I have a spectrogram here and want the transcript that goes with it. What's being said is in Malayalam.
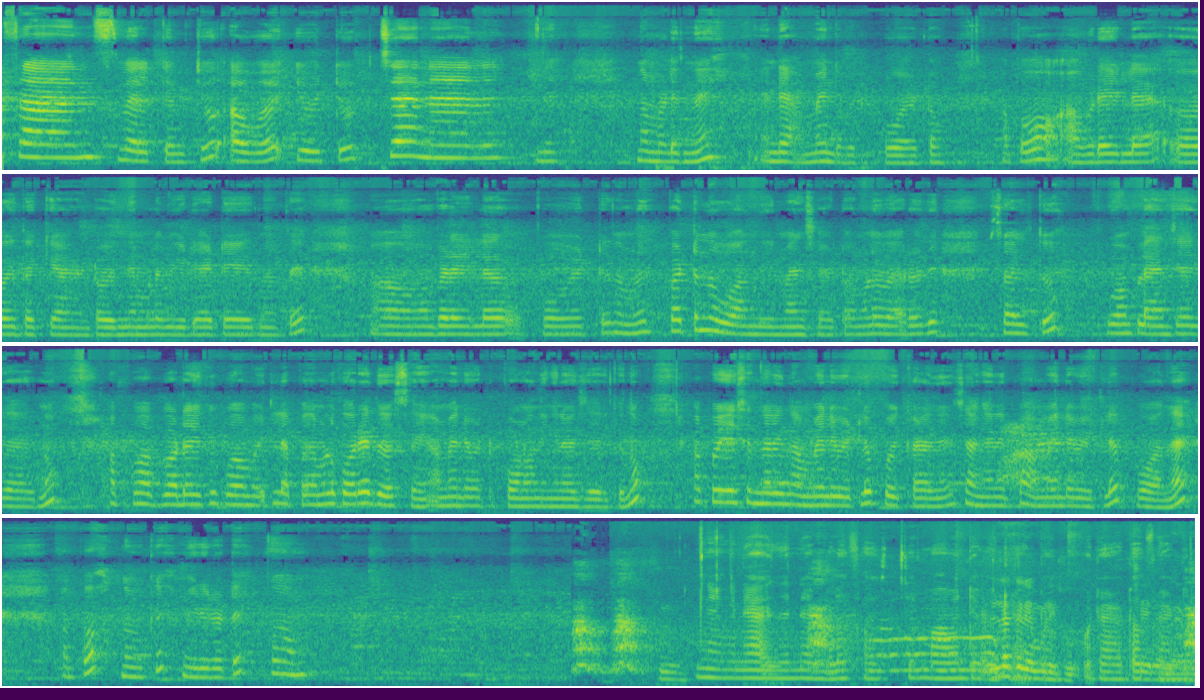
Hi friends welcome to our YouTube channel നമ്മളിന്ന് എന്റെ അമ്മേന്റെ വീട്ടിൽ പോകാം കേട്ടോ അപ്പോൾ അവിടെയുള്ള ഇതൊക്കെയാണ് കേട്ടോ നമ്മൾ വീഡിയോ ആയിട്ട് ചെയ്യുന്നത്. ഇവിടെയുള്ള പോയിട്ട് നമ്മൾ പെട്ടെന്ന് പോകാൻ തീരുമാനിച്ചു കേട്ടോ നമ്മൾ വേറൊരു സ്ഥലത്ത് പോകാൻ പ്ലാൻ ചെയ്തായിരുന്നു അപ്പോൾ അവിടേക്ക് പോകാൻ പറ്റില്ല. അപ്പോൾ നമ്മൾ കുറേ ദിവസമായി അമ്മേന്റെ വീട്ടിൽ പോകണമെന്ന് ഇങ്ങനെ വിചാരിക്കുന്നു. അപ്പോൾ ഏകദേശം എന്തായാലും ഇന്ന് അമ്മേന്റെ വീട്ടിൽ പോയി കഴിഞ്ഞാൽ അങ്ങനെ ഇപ്പോൾ അമ്മേന്റെ വീട്ടിൽ പോകാന്നേ അപ്പോൾ നമുക്ക് വീഡിയോയിലോട്ട് പോകാം അങ്ങനെ തന്നെ നമ്മൾ ഫസ്റ്റ് വീട്ടിലോട്ടോ ഫ്രണ്ട്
